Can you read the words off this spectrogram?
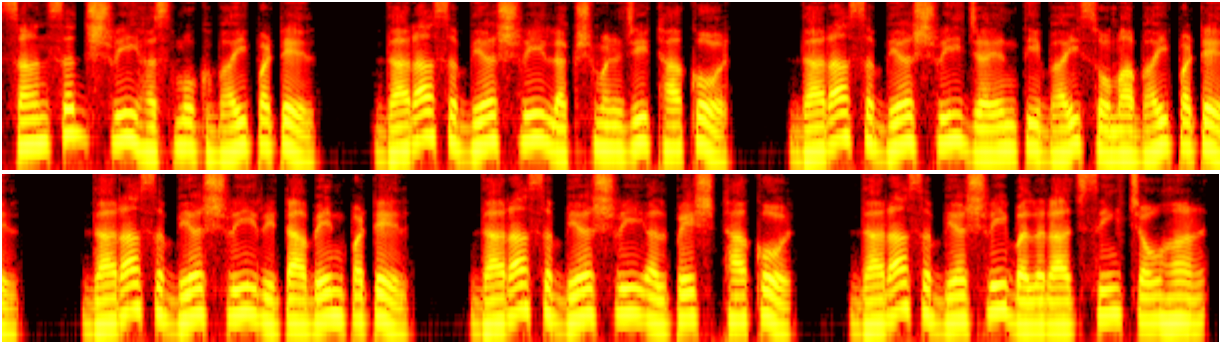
સાંસદ શ્રી હસમુખભાઈ પટેલ, ધારાસભ્ય શ્રી લક્ષ્મણજી ઠાકોર, ધારાસભ્ય શ્રી જયંતિભાઈ સોમાભાઈ પટેલ, ધારાસભ્ય શ્રી રીટાબેન પટેલ, ધારાસભ્ય શ્રી અલ્પેશ ઠાકોર, ધારાસભ્ય શ્રી બલરાજસિંહ ચૌહાણ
